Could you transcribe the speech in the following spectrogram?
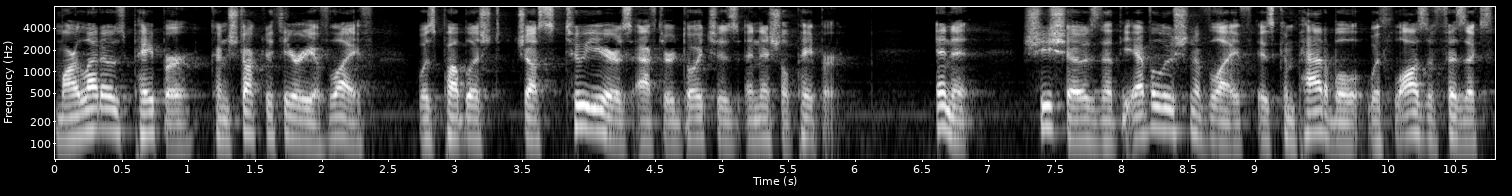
Marletto's paper, Constructor Theory of Life, was published just two years after Deutsch's initial paper. In it, she shows that the evolution of life is compatible with laws of physics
